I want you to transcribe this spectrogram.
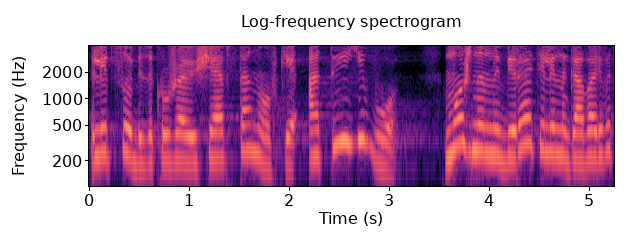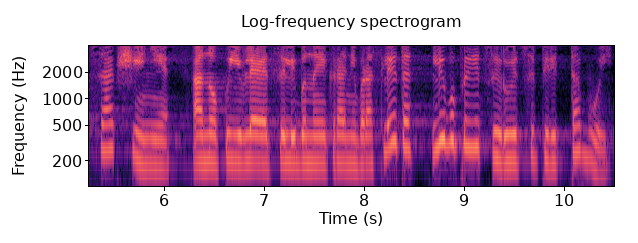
лицо без окружающей обстановки, а ты его можно набирать или наговаривать сообщение. Оно появляется либо на экране браслета, либо проецируется перед тобой.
